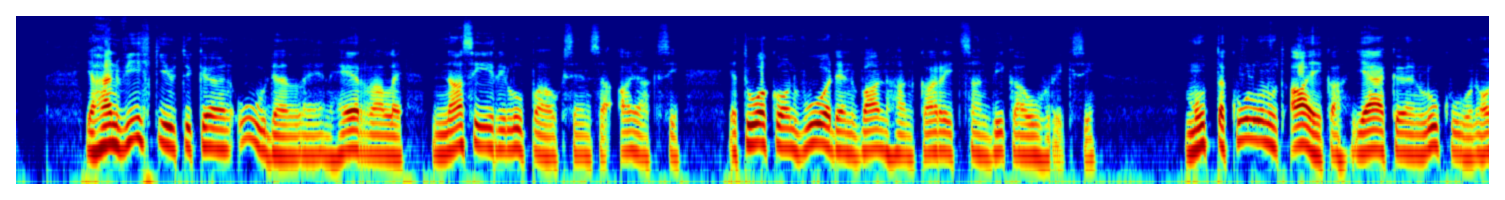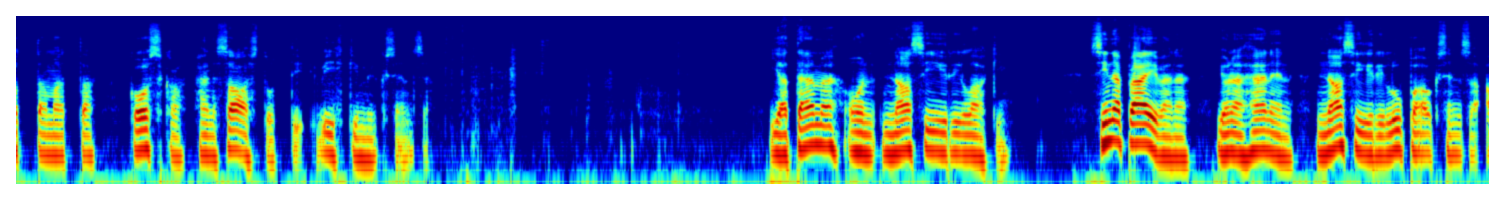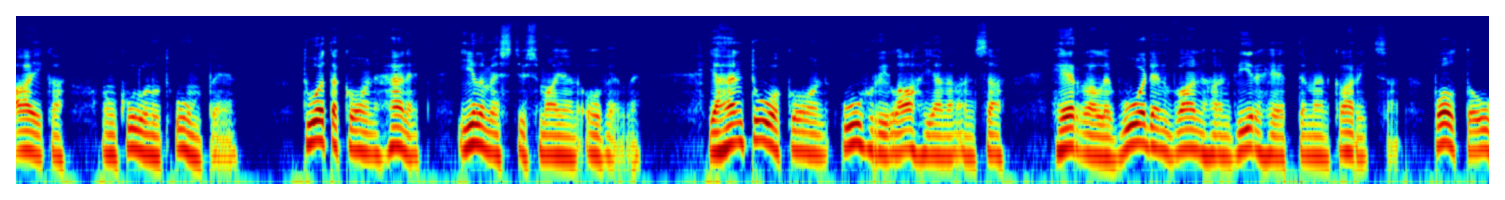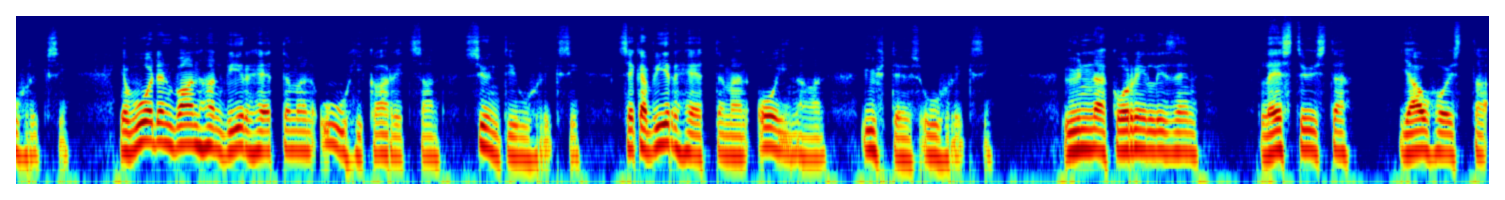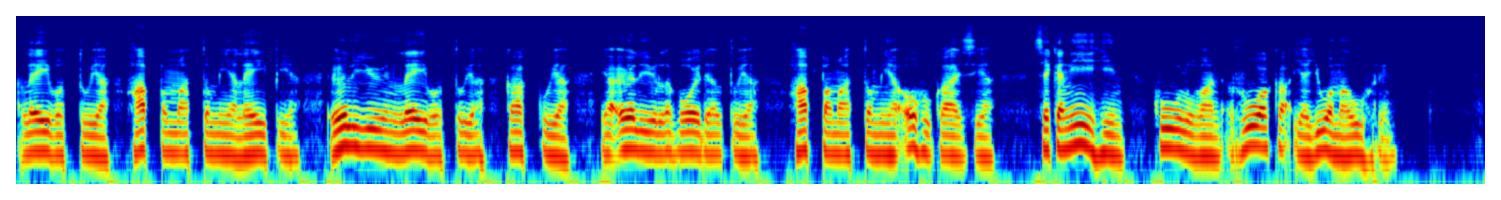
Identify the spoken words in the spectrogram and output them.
Ja hän vihkiytyköön uudelleen Herralle nasiirilupauksensa ajaksi, ja tuokoon vuoden vanhan karitsan vikauhriksi – mutta kulunut aika jääköön lukuun ottamatta, koska hän saastutti vihkimyksensä. Ja tämä on Nasiirilaki. Sinä päivänä, jona hänen Nasiirilupauksensa aika on kulunut umpeen, tuotakoon hänet ilmestysmajan ovelle, ja hän tuokoon uhrilahjanansa Herralle vuoden vanhan virheettömän karitsan polttouhriksi ja vuoden vanhan virheettömän uuhikaritsan syntiuhriksi sekä virheettömän oinaan yhteysuhriksi. Ynnä korillisen lestyistä jauhoista leivottuja happamattomia leipiä, öljyyn leivottuja kakkuja ja öljyllä voideltuja happamattomia ohukaisia – sekä niihin kuuluvan ruoka- ja juomauhrin.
